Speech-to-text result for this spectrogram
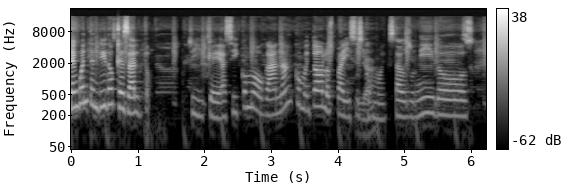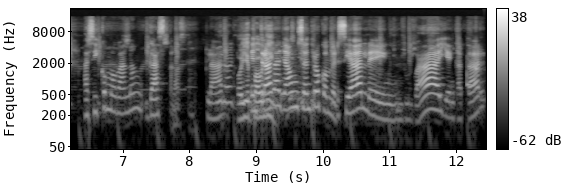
Tengo entendido que es alto. Sí, que así como ganan, como en todos los países, Ya. como en Estados Unidos, así como ganan, gastan, claro. Oye, Pauli, Entrar allá a un centro comercial en Dubái, en Qatar,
